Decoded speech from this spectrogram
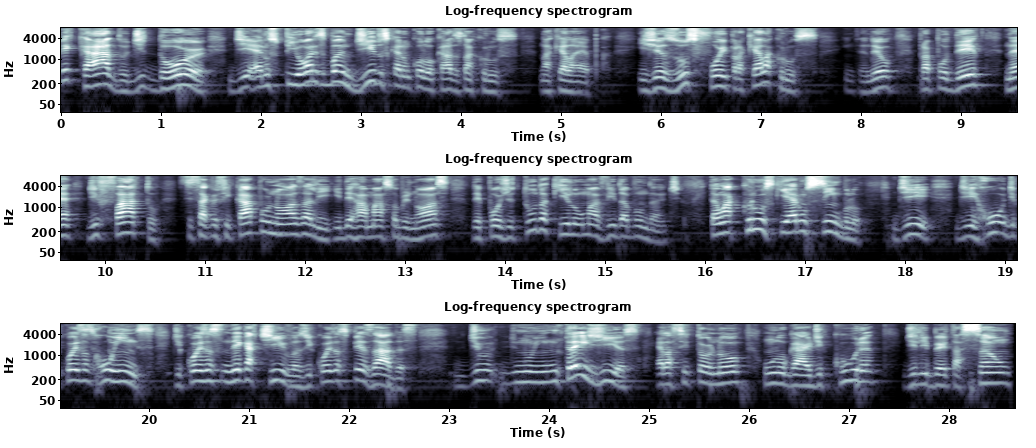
pecado, de dor, de eram os piores bandidos que eram colocados na cruz naquela época. E Jesus foi para aquela cruz entendeu? Para poder, né, de fato, se sacrificar por nós ali e derramar sobre nós, depois de tudo aquilo, uma vida abundante. Então a cruz, que era um símbolo de, de, de coisas ruins, de coisas negativas, de coisas pesadas, de, de, em três dias ela se tornou um lugar de cura, de libertação,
